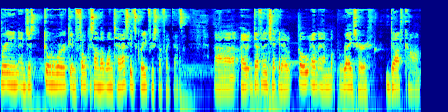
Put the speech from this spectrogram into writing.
brain and just go to work and focus on that one task, it's great for stuff like that. Uh, I would definitely check it out. OMMwriter.com.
